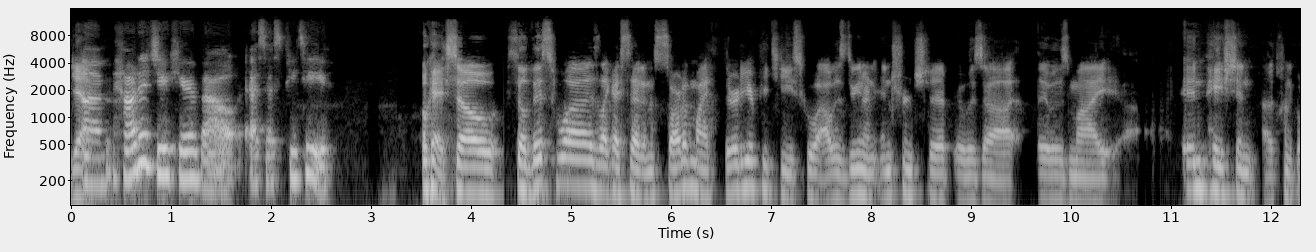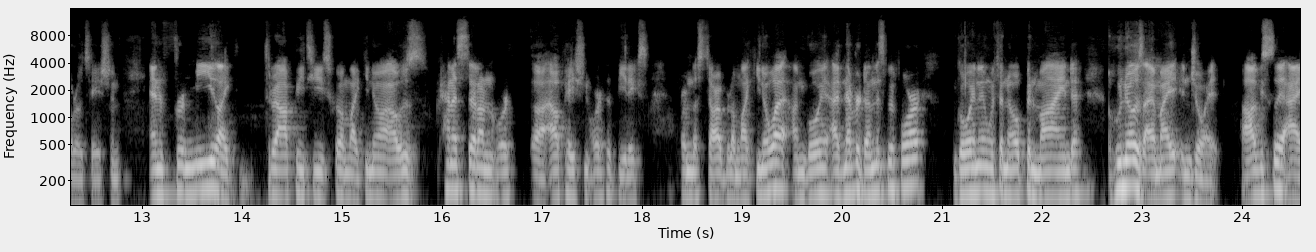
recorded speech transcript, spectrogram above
Yeah. Um, how did you hear about SSPT? Okay, so so this was like I said in the start of my third year PT school. I was doing an internship. It was uh it was my uh, inpatient uh, clinical rotation, and for me, like throughout PT school, I'm like you know I was kind of set on orth- uh, outpatient orthopedics from the start, but I'm like you know what I'm going. I've never done this before. Going in with an open mind. Who knows? I might enjoy it. Obviously, I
